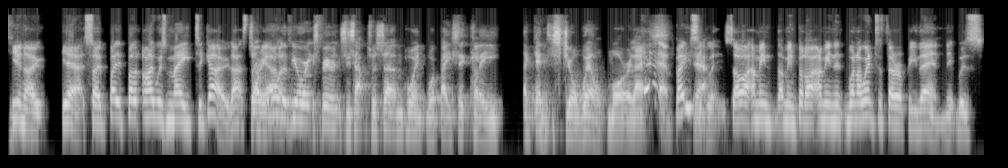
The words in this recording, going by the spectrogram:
you know, yeah. So, but but I was made to go. That's the so reality. all of your experiences up to a certain point were basically against your will, more or less. Yeah, basically. Yeah. So I mean, I mean, but I, I, mean, when I went to therapy, then it was,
